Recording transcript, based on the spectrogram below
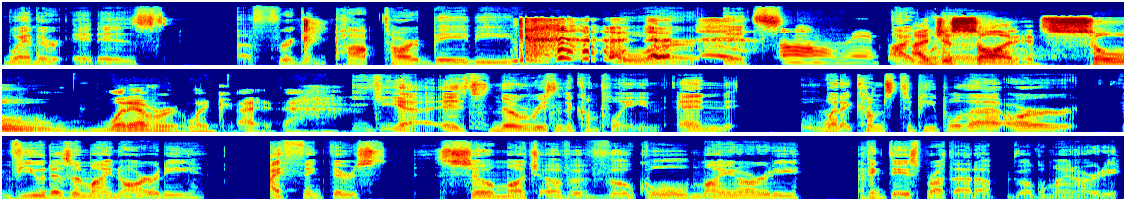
whether it is a friggin' pop tart baby or it's Oh man, I I just saw it. It's so whatever. Like I, yeah, it's no reason to complain. And when it comes to people that are viewed as a minority, I think there's so much of a vocal minority. I think Dace brought that up, vocal minority,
